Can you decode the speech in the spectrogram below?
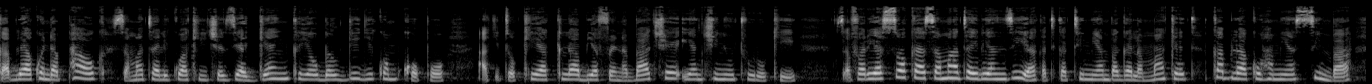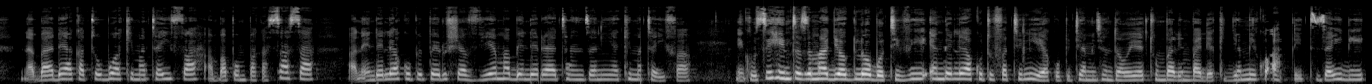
Kabla ya kwenda PAOK, Samata alikuwa akiichezea Genk ya Ubelgiji kwa mkopo, akitokea klabu ya Fenerbahce ya nchini Uturuki. Safari ya soka ya Samata ilianzia katika timu ya Mbagala Market kabla ya kuhamia Simba na baadaye akatoboa kimataifa ambapo mpaka sasa anaendelea kupeperusha vyema bendera ya Tanzania kimataifa. Ni kusihi mtazamaji wa Global TV endelea kutufuatilia kupitia mitandao yetu mbalimbali ya kijamii kwa zaidi.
